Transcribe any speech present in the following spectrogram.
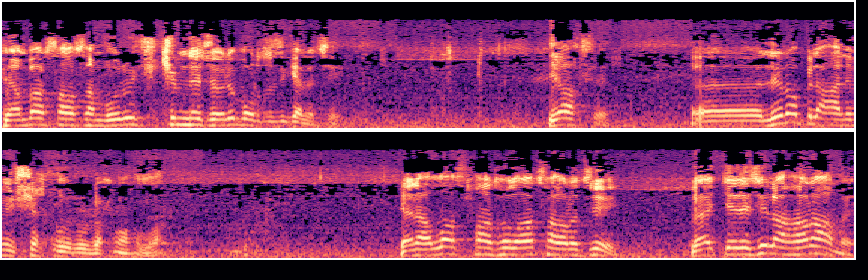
Peyyambar salsan buyurur ki, kim necə ölüb orada gələcək. Yaxşı. E, Lirabbil alimin şeyh buyurur, rəhməhullah. Yəni Allah subhanətə onları çağıracaq və gedəcəklər haramı?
